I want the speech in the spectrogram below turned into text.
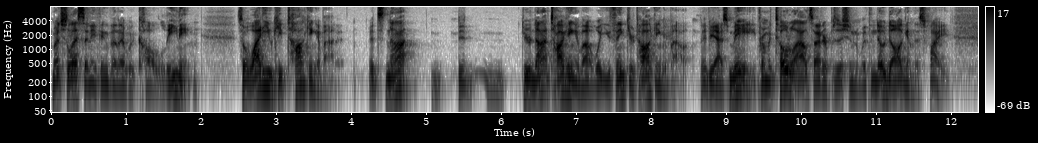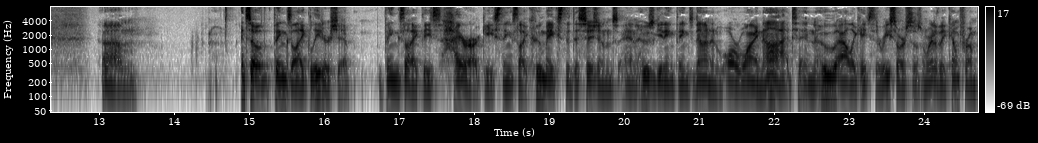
much less anything that I would call leading. So why do you keep talking about it? It's not. It, you're not talking about what you think you're talking about. If you ask me, from a total outsider position with no dog in this fight. Um, and so things like leadership, things like these hierarchies, things like who makes the decisions and who's getting things done and or why not, and who allocates the resources and where do they come from.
